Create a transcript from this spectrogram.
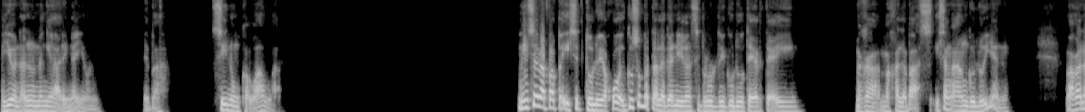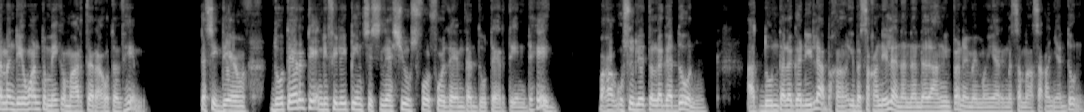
Ayun, ano nangyari ngayon? ba? Sinong kawawa? Minsan napapaisip tuloy ako, eh, gusto ba talaga nilang si Rodrigo Duterte ay maka, makalabas? Isang angulo yan eh. Baka naman they want to make a martyr out of him. Kasi their Duterte in the Philippines is less useful for them than Duterte in The Hague. Baka gusto nila talaga doon. At doon talaga nila, baka ang iba sa kanila nananalangin pa na may mangyaring masama sa kanya doon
